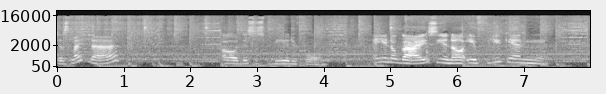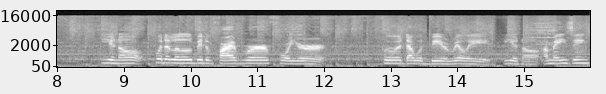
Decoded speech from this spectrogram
Just like that. Oh this is beautiful. And you know guys you know if you can you know put a little bit of fiber for your food that would be really you know amazing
